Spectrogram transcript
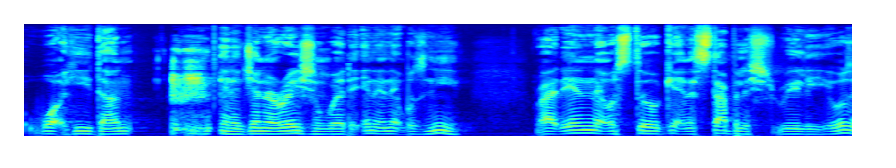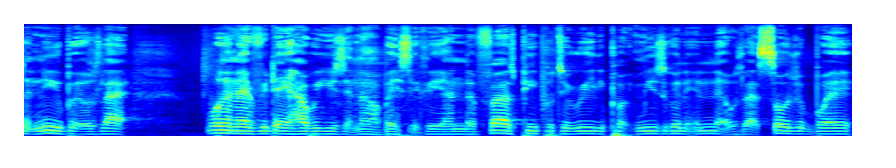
what he done in a generation where the internet was new. Right? The internet was still getting established really. It wasn't new, but it was like wasn't every day how we use it now, basically. And the first people to really put music on the internet was like Soulja Boy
